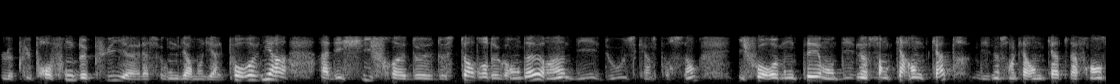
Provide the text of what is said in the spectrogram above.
le plus profond depuis euh, la Seconde Guerre mondiale. Pour revenir à, à des chiffres de, de cet ordre de grandeur, hein, 10, 12, 15%, il faut remonter en 1944. 1944, la France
